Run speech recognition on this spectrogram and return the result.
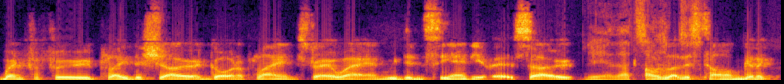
went for food, played the show, and got on a plane straight away. And we didn't see any of it. So Yeah, that's I was like, this time I'm going to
